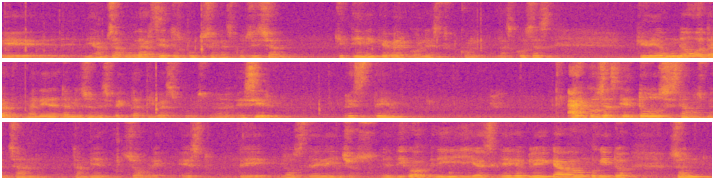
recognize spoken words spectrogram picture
eh, digamos, abordar ciertos puntos en la exposición que tienen que ver con esto, con las cosas que de una u otra manera también son expectativas. Pues, Es decir, este, hay cosas que todos estamos pensando también sobre esto, de los derechos. Les digo, y ejemplificaba un poquito, son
